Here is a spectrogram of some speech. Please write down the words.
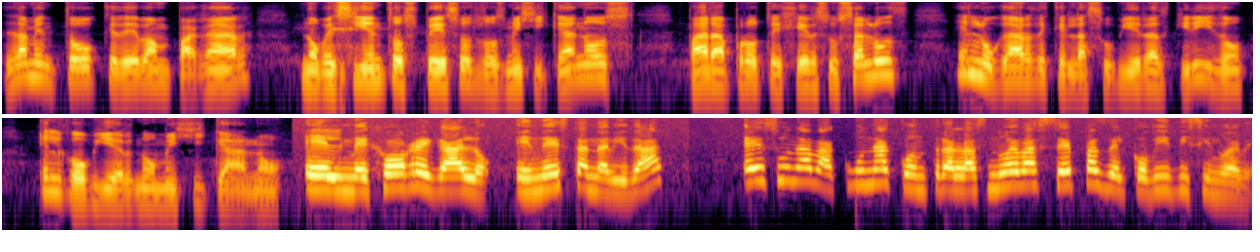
lamentó que deban pagar 900 pesos los mexicanos para proteger su salud en lugar de que las hubiera adquirido el gobierno mexicano. El mejor regalo en esta Navidad es una vacuna contra las nuevas cepas del COVID-19.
